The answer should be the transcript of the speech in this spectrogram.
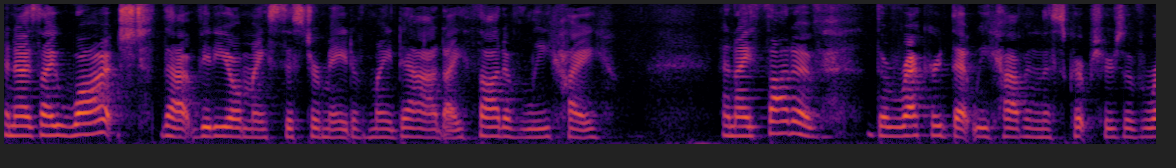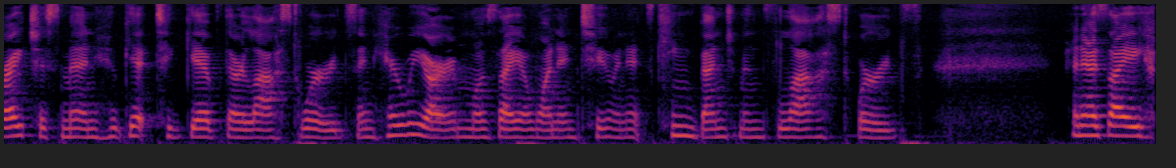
And as I watched that video my sister made of my dad, I thought of Lehi. And I thought of the record that we have in the scriptures of righteous men who get to give their last words. And here we are in Mosiah 1 and 2, and it's King Benjamin's last words. And as I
